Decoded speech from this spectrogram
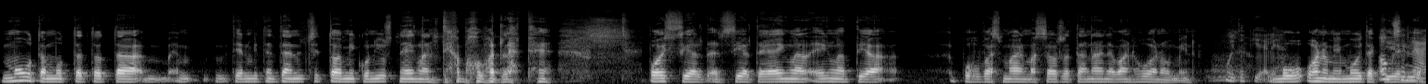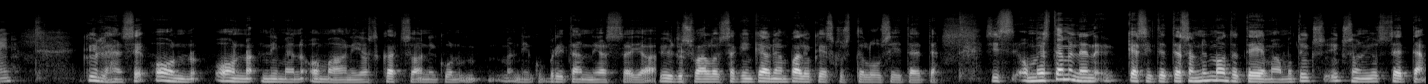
muuta, mutta tota, en tiedä miten tämä nyt sitten toimii, kun just ne englantia puhuvat lähtee pois sieltä, sieltä ja englantia puhuvassa maailmassa osataan aina vain huonommin. Muita kieliä. Mu, huonommin muita Onko kieliä. Onko se näin? Kyllähän se on, on nimenomaan, jos katsoo niin kuin, niin kuin Britanniassa ja Yhdysvalloissakin käydään paljon keskustelua siitä, että siis on myös tämmöinen käsite, tässä on nyt monta teemaa, mutta yksi, yksi on just se, että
